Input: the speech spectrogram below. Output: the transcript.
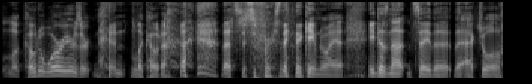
Lakota warriors or Lakota. That's just the first thing that came to my head. He does not say the the actual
